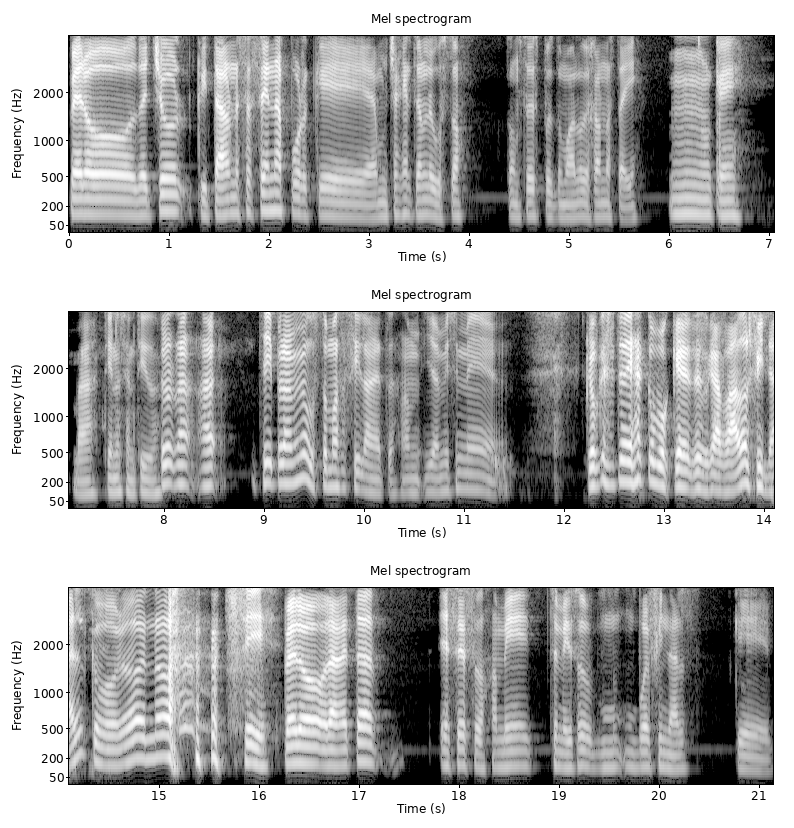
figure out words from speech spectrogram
Pero de hecho quitaron esa escena porque a mucha gente no le gustó. Entonces, pues nomás lo dejaron hasta ahí. Mm, ok, va, tiene sentido. Pero, na- a- sí, pero a mí me gustó más así, la neta. A mí- y a mí sí me... Creo que sí te deja como que desgarrado al final, como, no, no. Sí, Pero la neta es eso. A mí se me hizo un buen final. Que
